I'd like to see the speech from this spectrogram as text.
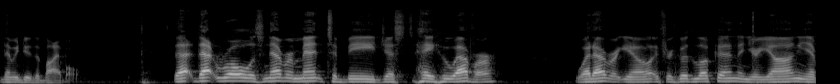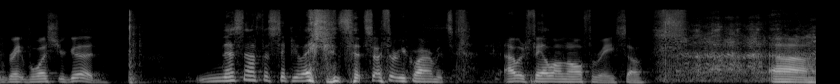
than we do the Bible. That, that role was never meant to be just, hey, whoever, whatever, you know, if you're good looking and you're young and you have a great voice, you're good. That's not the stipulations, that's not the requirements. I would fail on all three, so. Uh,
